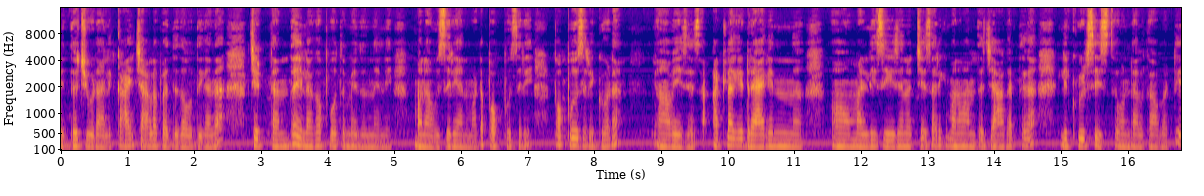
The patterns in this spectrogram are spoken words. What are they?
పెద్దో చూడాలి. కాయ చాలా పెద్దది అవుద్ది కదా. చెట్టు అంతా ఇలాగ పూత మీద ఉందండి. మన ఉసిరి అనమాట పప్పు ఉసిరి. పప్పు ఉసిరికి కూడా వేసేసా. అట్లాగే డ్రాగన్ మళ్ళీ సీజన్ వచ్చేసరికి మనం అంత జాగ్రత్తగా లిక్విడ్స్ ఇస్తూ ఉండాలి కాబట్టి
